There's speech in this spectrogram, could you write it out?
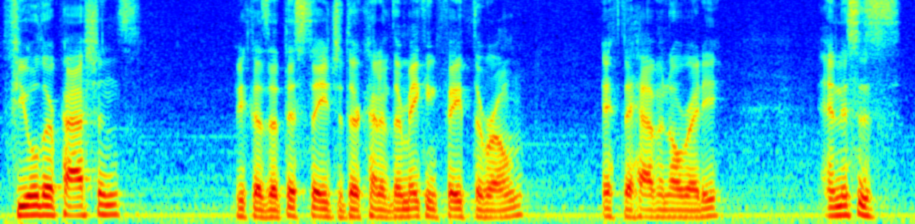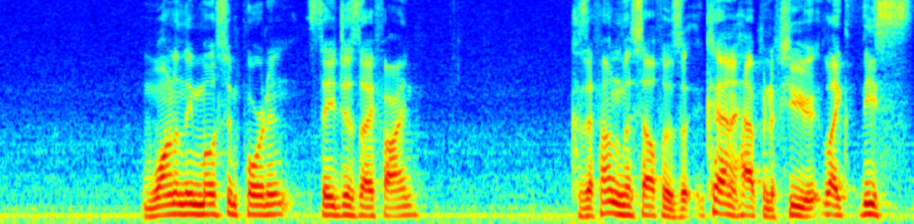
fuel their passions because at this stage they're kind of they're making faith their own if they haven't already. And this is one of the most important stages I find because I found myself it kind of happened a few like these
